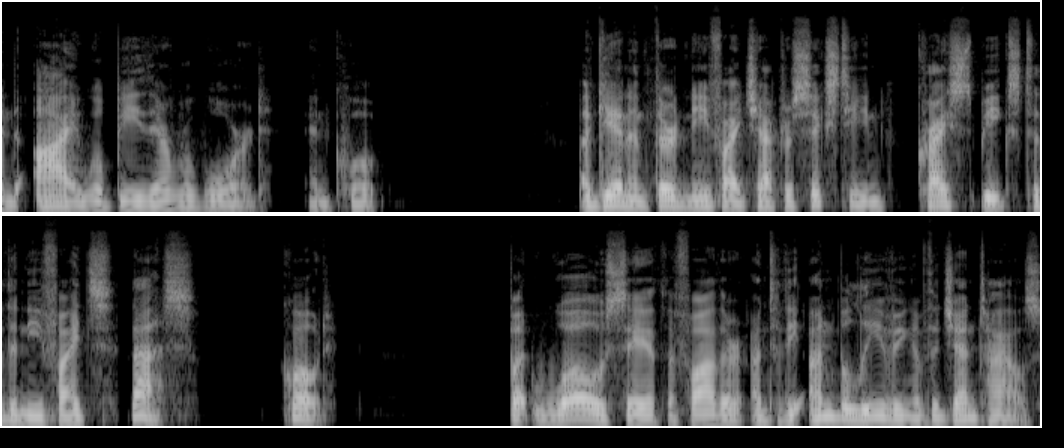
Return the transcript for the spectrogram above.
and I will be their reward. Again, in 3 Nephi chapter 16, Christ speaks to the Nephites thus quote, But woe, saith the Father, unto the unbelieving of the Gentiles,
